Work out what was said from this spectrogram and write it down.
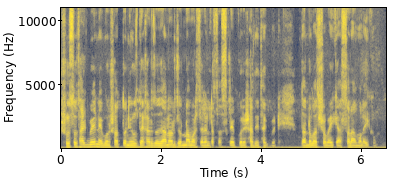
সুস্থ থাকবেন এবং সত্য নিউজ দেখার জন্য, জানার জন্য আমার চ্যানেলটা সাবস্ক্রাইব করে সাথে থাকবেন। ধন্যবাদ সবাইকে। আসসালামু আলাইকুম।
